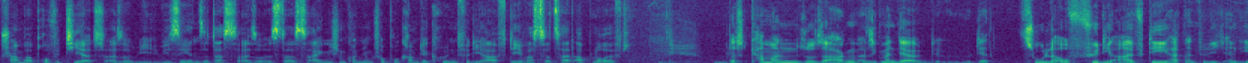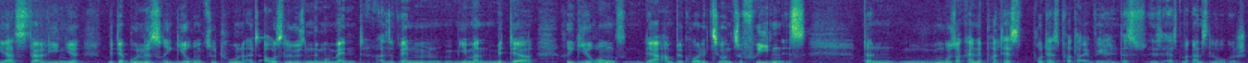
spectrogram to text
scheinbar profitiert. Also wie, wie sehen Sie das? Also ist das eigentlich ein Konjunkturprogramm der Grünen für die AfD, was zurzeit abläuft? Das kann man so sagen. Also ich meine, der, der Zulauf für die AfD hat natürlich in erster Linie mit der Bundesregierung zu tun als auslösende Moment. Also wenn jemand mit der Regierung der Ampelkoalition zufrieden ist, dann muss er keine Protest Protestpartei wählen. Das ist erstmal ganz logisch.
